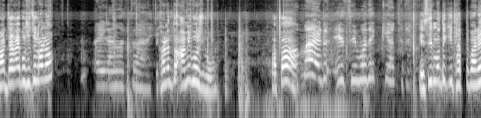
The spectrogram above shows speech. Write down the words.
আমার জায়গায় বসেছো কেন? এখানে তো আমি বসবো। পাপা এসির মধ্যে কি আছে? এসির মধ্যে কি থাকতে পারে?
